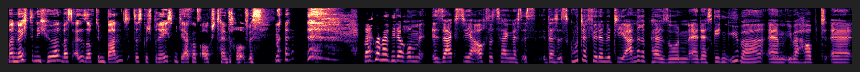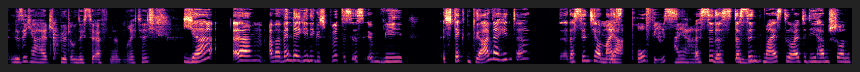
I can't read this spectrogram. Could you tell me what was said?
man möchte nicht hören, was alles auf dem Band des Gesprächs mit Jakob Augstein drauf ist. Das aber wiederum äh, sagst du ja auch sozusagen, das ist das ist gut dafür, damit die andere Person, äh, das Gegenüber ähm, überhaupt äh, eine Sicherheit spürt, um sich zu öffnen, richtig? Ja, ähm, aber wenn derjenige spürt, das ist irgendwie es steckt ein Plan dahinter, das sind ja meist ja. Profis, ah, ja. weißt du, das, das mhm. sind meist Leute, die haben schon,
